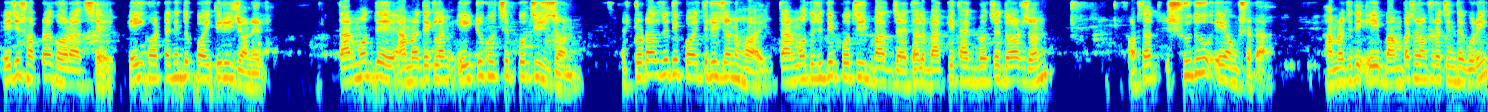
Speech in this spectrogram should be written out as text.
এই যে সবটা ঘর আছে, এই ঘরটা কিন্তু পঁয়ত্রিশ জনের। তার মধ্যে আমরা দেখলাম এইটুক হচ্ছে পঁচিশ জন। টোটাল যদি পঁয়ত্রিশ জন হয়, তার মধ্যে যদি পঁচিশ বাদ যায়, তাহলে বাকি থাকবে হচ্ছে দশ জন। অর্থাৎ শুধু এই অংশটা। আমরা যদি এই বাম পাশের অংশটা চিন্তা করি,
